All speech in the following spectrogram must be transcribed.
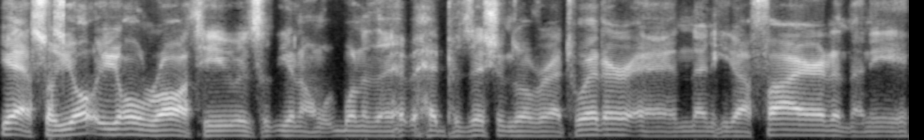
Yeah, so Yoel, Yoel Roth, he was, you know, one of the head positions over at Twitter, and then he got fired, and then he,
